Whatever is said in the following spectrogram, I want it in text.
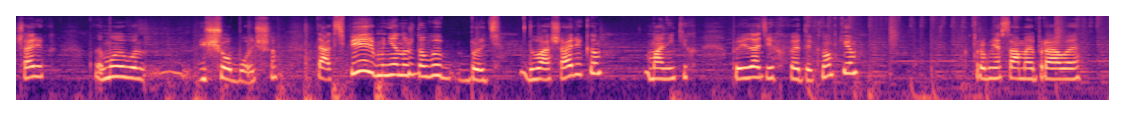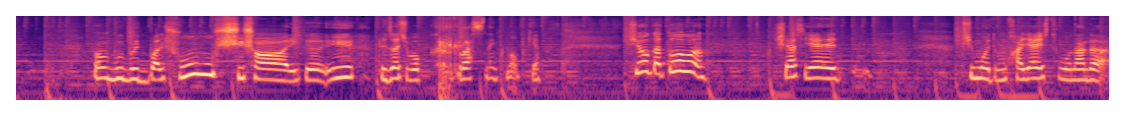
шарик Думаю, его еще больше. Так, теперь мне нужно выбрать два шарика маленьких, привязать их к этой кнопке, которая у меня самая правая. Потом выбрать большущий шарик и привязать его к красной кнопке. Все готово. Сейчас я всему этому хозяйству надо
